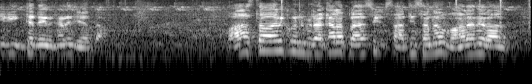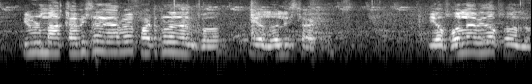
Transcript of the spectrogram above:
ఇది ఇంకా దేనికైనా చేద్దాం. వాస్తవానికి కొన్ని రకాల ప్లాస్టిక్ అతి వాడనే రాదు. ఇప్పుడు మా కమిషనర్ గారు పట్టుకున్నది అనుకో ఇక లొల్లి స్టార్ట్. ఇక ఫోన్ల మీద ఫోన్లు.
